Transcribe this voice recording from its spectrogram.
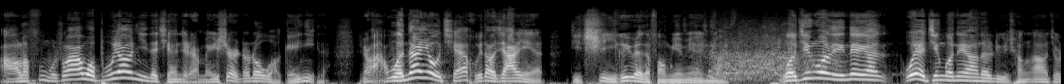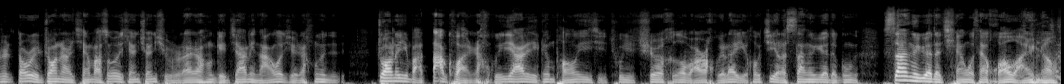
好了，父母说啊，我不要你的钱，这是没事这都是我给你的，是吧？我哪有钱？回到家里得吃一个月的方便面，你知道吗？我经过你那个，我也经过那样的旅程啊，就是兜里装点钱，把所有钱全取出来，然后给家里拿过去，然后。装了一把大款，然后回家里跟朋友一起出去吃喝玩，回来以后借了三个月的工，三个月的钱我才还完，你知道吗？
